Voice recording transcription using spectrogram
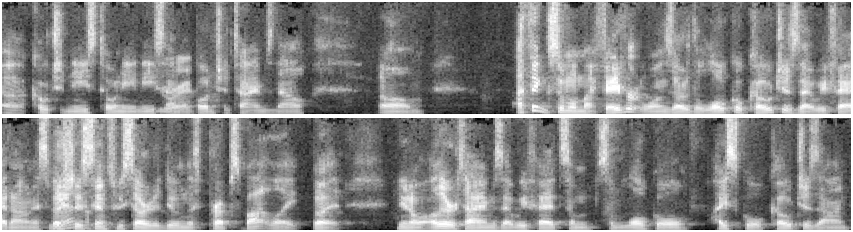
uh, Coach Anise, Tony Anise, on a bunch of times now. Um, I think some of my favorite ones are the local coaches that we've had on, especially Yeah. since we started doing this prep spotlight. But you know, other times that we've had some some local high school coaches on,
